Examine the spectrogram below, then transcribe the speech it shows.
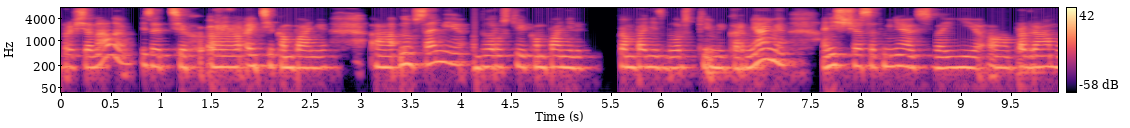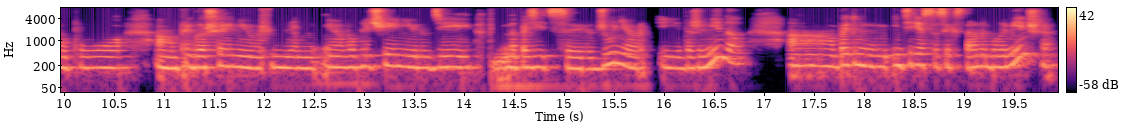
профессионалы из этих IT-компаний, а, но сами белорусские компании компании с белорусскими корнями, они сейчас отменяют свои а, программы по а, приглашению и а, вовлечению людей на позиции junior и даже middle, а, поэтому интереса с их стороны было меньше,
